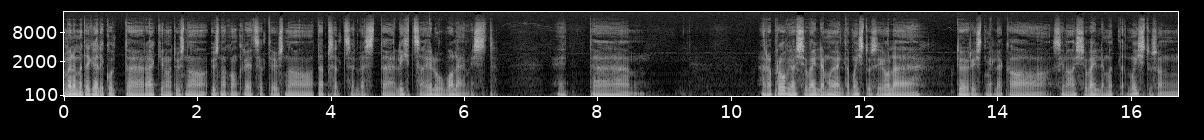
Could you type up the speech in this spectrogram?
Me oleme tegelikult äh, rääkinud üsna, üsna konkreetselt ja üsna täpselt sellest äh, lihtsa elu valemist. et äh, ära proovi asju välja mõelda, mõistus ei ole tööriist, millega sina asju välja mõtled, mõistus on,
